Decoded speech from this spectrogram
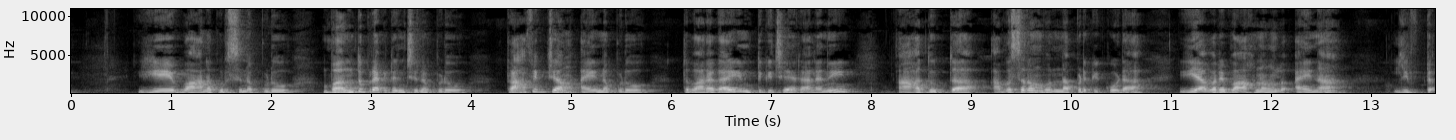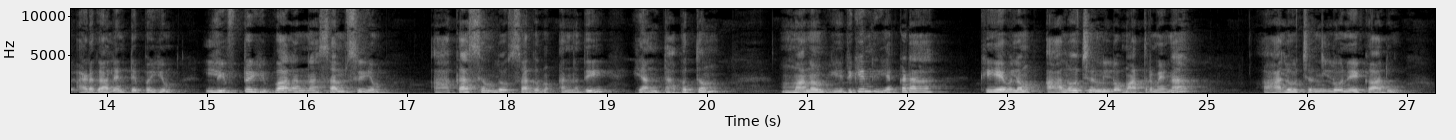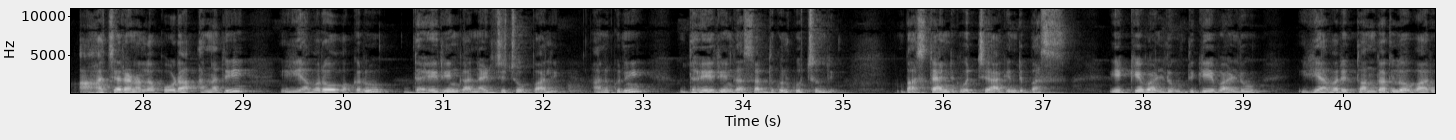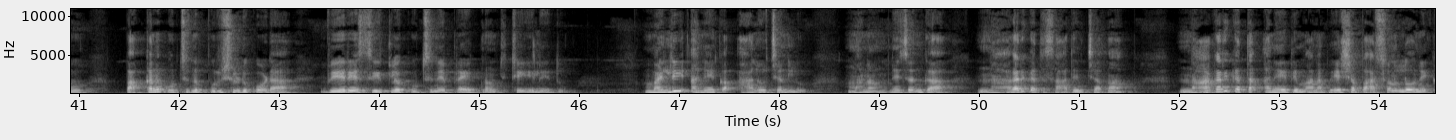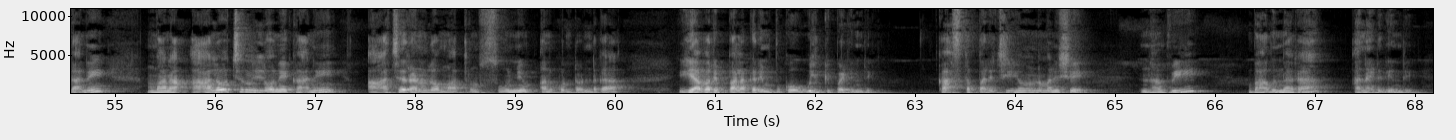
ఏ వాన కురిసినప్పుడు బంద్ ప్రకటించినప్పుడు ట్రాఫిక్ జామ్ అయినప్పుడు త్వరగా ఇంటికి చేరాలని ఆ దుద్ద అవసరం ఉన్నప్పటికీ కూడా ఎవరి వాహనంలో అయినా లిఫ్ట్ అడగాలంటే భయం. లిఫ్ట్ ఇవ్వాలన్న సంశయం. ఆకాశంలో సగం అన్నది ఎంత అబద్ధం? మనం ఎదిగింది ఎక్కడా? కేవలం ఆలోచనలో మాత్రమేనా? ఆలోచనలోనే కాదు ఆచరణలో కూడా అన్నది ఎవరో ఒకరు ధైర్యంగా నడిచి చూపాలి అనుకుని ధైర్యంగా సర్దుకుని కూర్చుంది. బస్ స్టాండ్కి వచ్చి ఆగింది బస్. ఎక్కేవాళ్ళు దిగేవాళ్ళు ఎవరి తొందరలో వారు పక్కన కూర్చున్న పురుషుడు కూడా వేరే సీట్లో కూర్చునే ప్రయత్నం చేయలేదు. మళ్ళీ అనేక ఆలోచనలు. మనం నిజంగా నాగరికత సాధించామా? నాగరికత అనేది మన వేష భాషల్లోనే కానీ మన ఆలోచనలోనే కానీ ఆచరణలో మాత్రం శూన్యం అనుకుంటుండగా ఎవరి పలకరింపుకో ఉలికి పడింది కాస్త పరిచయం ఉన్న మనిషే నవ్వి బాగున్నారా? అని అడిగింది.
